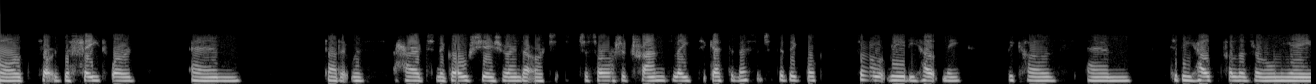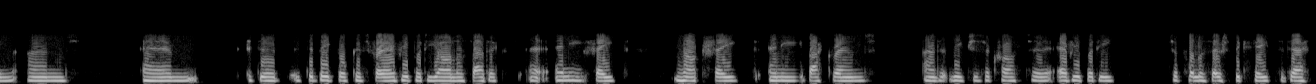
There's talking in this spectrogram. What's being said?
all sort of the faith words, um, that it was hard to negotiate around that or to, to sort of translate to get the message of the big book. So it really helped me because um, to be helpful is our only aim, and um, the the big book is for everybody, all us addicts, uh, any faith, not faith, any background, and it reaches across to everybody to pull us out of the gates of death,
